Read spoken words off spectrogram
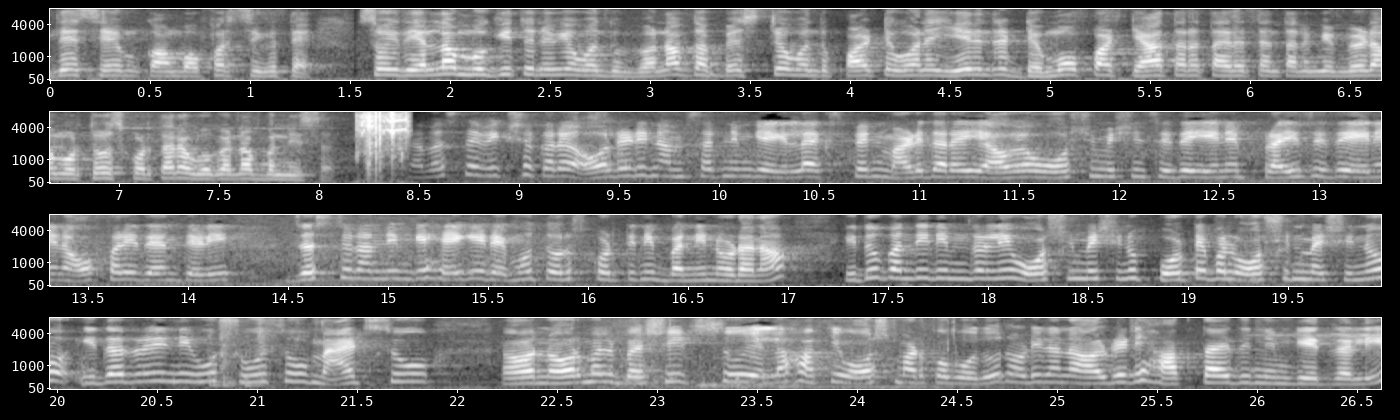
ಇದೇ ಸೇಮ್ ಕಾಂಬೋ ಆಫರ್ ಸಿಗುತ್ತೆ. ಸೊ ಇದೆಲ್ಲ ಮುಗೀತು ನಿಮಗೆ ಒಂದು ಒನ್ ಆಫ್ ದ ಬೆಸ್ಟ್ ಒಂದು ಪಾರ್ಟಿ ಒನ್ ಏನಂದ್ರೆ ಡೆಮೋ ಪಾರ್ಟ್ ಯಾವ ಥರ ಇರುತ್ತೆ ಅಂತ ನಿಮಗೆ ಮೇಡಮ್ ಅವ್ರು ತೋರಿಸ್ಕೊಡ್ತಾರೆ, ಹೋಗೋಣ ಬನ್ನಿ ಸರ್. ನಮಸ್ತೆ ವೀಕ್ಷಕರೇ. ಆಲ್ರೆಡಿ ನಮ್ಮ ಸರ್ ನಿಮಗೆ ಎಲ್ಲ ಎಕ್ಸ್ಪ್ಲೇನ್ ಮಾಡಿದ್ದಾರೆ. ಯಾವ್ಯಾವ ವಾಷಿಂಗ್ ಮಿಷಿನ್ಸ್ ಇದೆ, ಏನೇನು ಪ್ರೈಸ್ ಇದೆ, ಏನೇನು ಆಫರ್ ಇದೆ ಅಂತೇಳಿ. ಜಸ್ಟ್ ನಾನು ನಿಮಗೆ ಹೇಗೆ ಡೆಮೋ ತೋರಿಸ್ಕೊಡ್ತೀನಿ ಬನ್ನಿ ನೋಡೋಣ. ಇದು ಬಂದು ನಿಮ್ಮದ್ರಲ್ಲಿ washing machine portable washing machine ಇದರಲ್ಲಿ ನೀವು ಶೂಸು ಮ್ಯಾಟ್ಸು ನಾರ್ಮಲ್ ಬೆಡ್ಶೀಟ್ಸು ಎಲ್ಲ ಹಾಕಿ ವಾಶ್ ಮಾಡ್ಕೋಬೋದು. ನೋಡಿ, ನಾನು ಆಲ್ರೆಡಿ ಹಾಕ್ತಾ ಇದ್ದೀನಿ ನಿಮಗೆ ಇದರಲ್ಲಿ.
